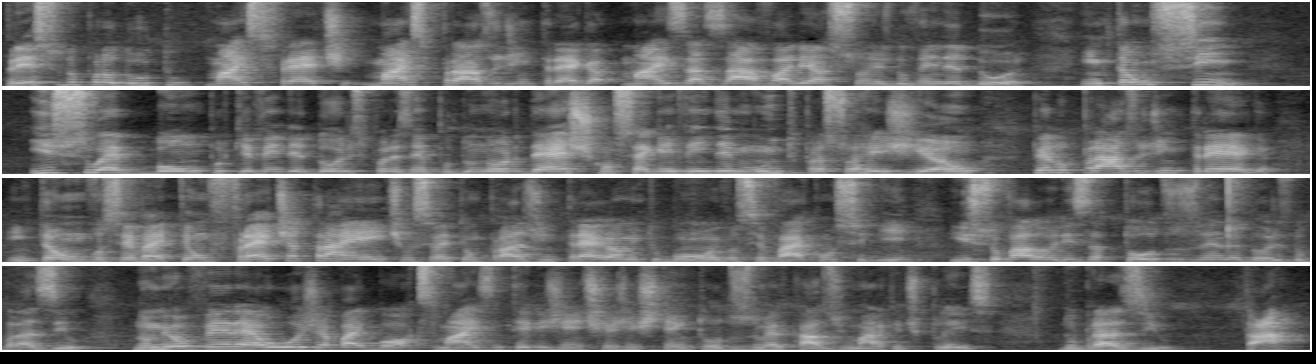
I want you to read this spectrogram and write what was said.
Preço do produto, mais frete, mais prazo de entrega, mais as avaliações do vendedor. Então, sim, Isso é bom porque vendedores, por exemplo, do Nordeste conseguem vender muito para sua região pelo prazo de entrega. Então você vai ter um frete atraente, você vai ter um prazo de entrega muito bom e você vai conseguir. Isso valoriza todos os vendedores do Brasil. No meu ver, é hoje a buy box mais inteligente que a gente tem em todos os mercados de marketplace do Brasil, tá?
